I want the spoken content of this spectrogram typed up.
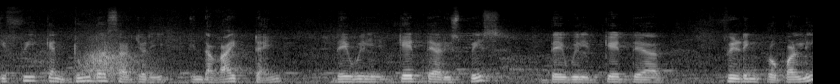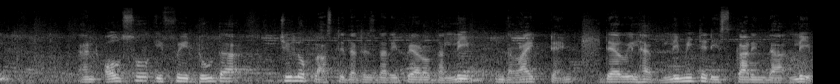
If we can do the surgery in the right time, they will get their space, they will get their feeding properly, and also if we do the cheiloplasty, that is the repair of the lip in the right time, there will have limited scar in the lip.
